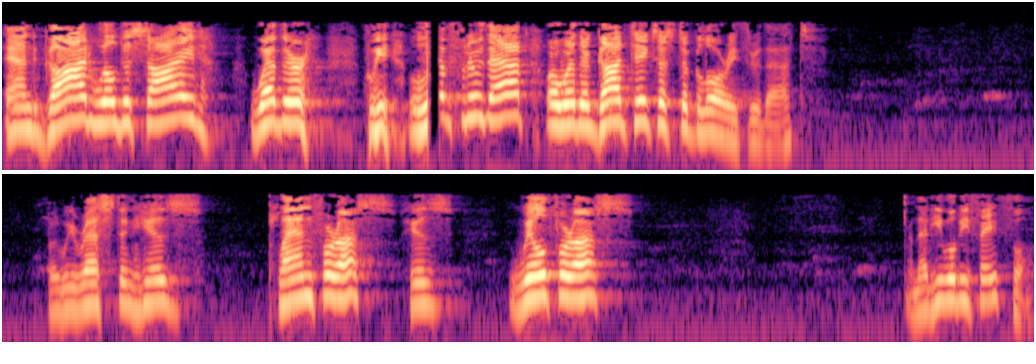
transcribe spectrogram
And God will decide whether we live through that or whether God takes us to glory through that. But we rest in His plan for us, His will for us, and that He will be faithful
